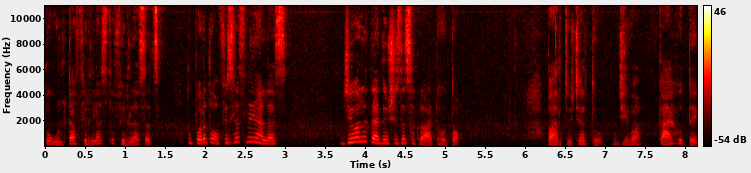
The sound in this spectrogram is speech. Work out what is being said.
तू उलटा फिरलास तर फिरलासच. तू परत ऑफिसलाच नाही आलास? जीवाला त्या दिवशीचं सगळं आठवतं. पार्थ विचारतो जीवा काय होतंय?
